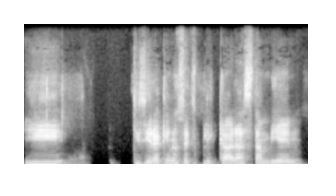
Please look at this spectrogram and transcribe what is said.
Y quisiera que nos explicaras también,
